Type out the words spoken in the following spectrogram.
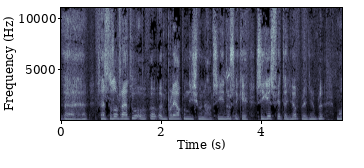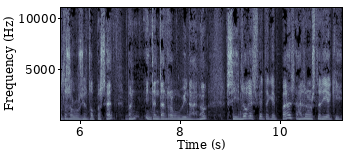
Uh, saps, tot el rato emplear el condicional. Si no sé què, si hagués fet allò, per exemple, moltes al·lusions del passat van intentant rebobinar, no? Si no hagués fet aquest pas, ara no estaria aquí.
